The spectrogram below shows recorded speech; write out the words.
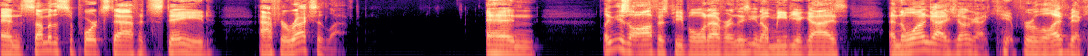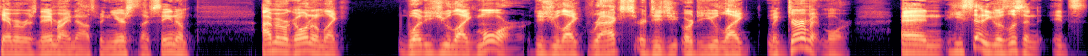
and some of the support staff had stayed after Rex had left. And like these office people, whatever, and these, you know, media guys. And the one guy's younger. I can't for the life of me, I can't remember his name right now. It's been years since I've seen him. I remember going to him like, what did you like more? Did you like Rex or did you or do you like McDermott more? And he said, he goes, listen, it's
